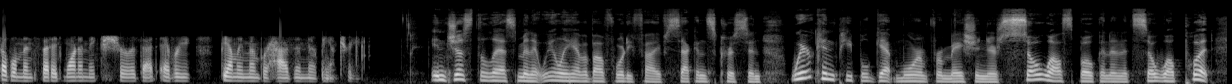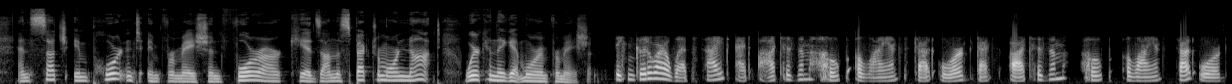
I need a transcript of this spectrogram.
supplements that I'd want to make sure that every family member has in their pantry in just the last minute, we only have about 45 seconds, Kristin. Where can people get more information? You're so well spoken and it's so well put and such important information for our kids on the spectrum or not. Where can they get more information? They can go to our website at autismhopealliance.org. That's autismhopealliance.org.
